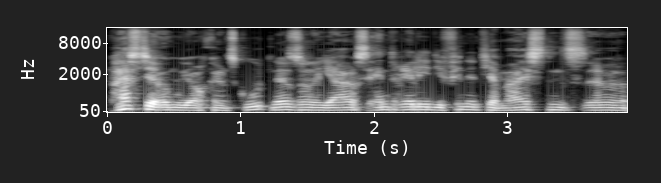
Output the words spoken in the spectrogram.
passt ja irgendwie auch ganz gut. Ne? So eine Jahresendrallye, die findet ja meistens äh,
